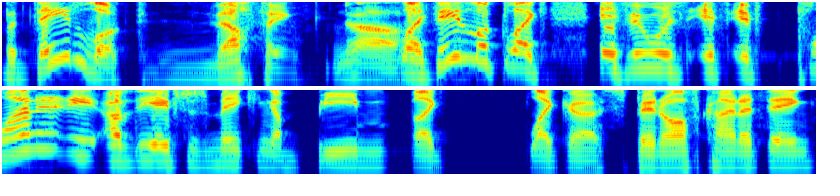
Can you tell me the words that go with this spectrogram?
but they looked nothing. No. Like they looked like if it was if if Planet of the Apes was making a B like like a spin-off kind of thing,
